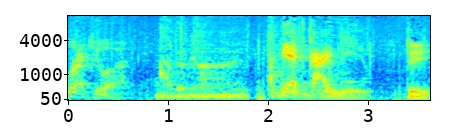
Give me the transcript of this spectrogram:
Dracula. D.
